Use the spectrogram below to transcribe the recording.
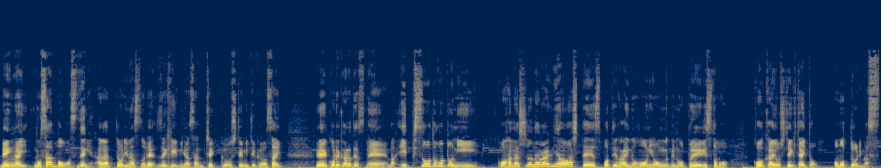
恋愛の3本はすでに上がっておりますので、ぜひ皆さんチェックをしてみてください。えこれからですね、まあ、エピソードごとに、こう話の流れに合わせて Spotify の方に音楽のプレイリストも公開をしていきたいと思っております。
